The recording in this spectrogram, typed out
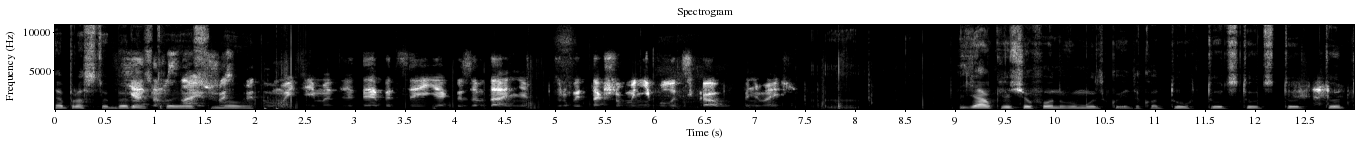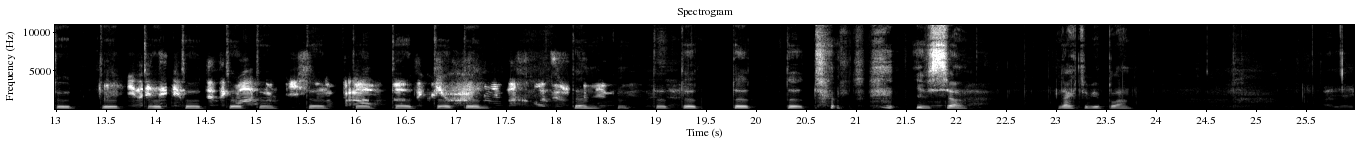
Я просто беру Я там знаю, щось основу. придумай, Діма. Для тебе це якби завдання. Зробити так, щоб мені було цікаво, понімаєш? Я включу фонову музику і тако тут, тут, тут, тут, тут, тут, тут, І тут, знайди тут, тут, адекватну тут, пісню, ну тут, правда. тут, Ти тут, тут, хуйні знаходиш, блін. тут, тут, тут, тут. І все. Як тобі план? Ну, Не,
